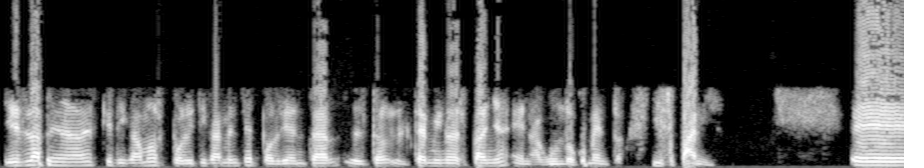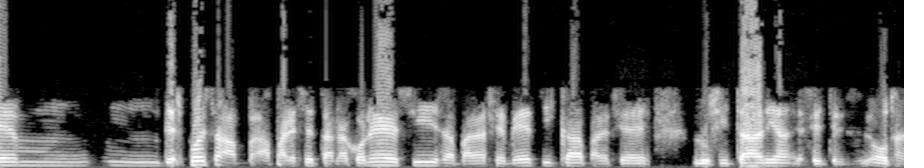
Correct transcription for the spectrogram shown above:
Y es la primera vez que, digamos, políticamente podría entrar el, el término de España en algún documento, Hispania. Eh, después aparece Tarraconesis, aparece Bética, aparece Lusitania, etcétera, otra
